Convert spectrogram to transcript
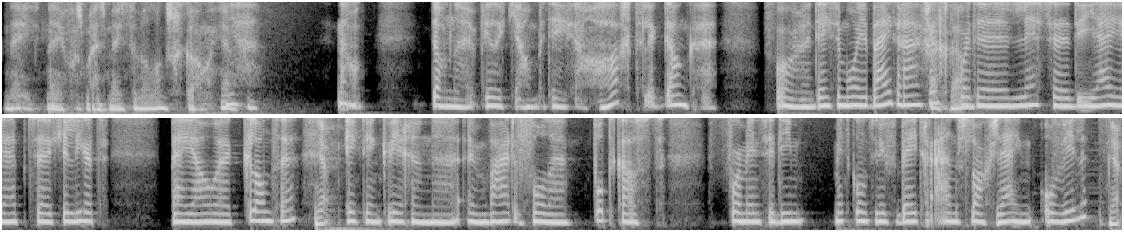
Nee, nee, volgens mij is het meeste wel langsgekomen. Ja. ja. Nou, dan wil ik jou bij deze hartelijk danken voor eh, deze mooie bijdrage. Voor de lessen die jij hebt eh, geleerd bij jouw eh, klanten. Ja. Ik denk weer een, een waardevolle podcast voor mensen die met continu verbeteren aan de slag zijn of willen. Ja.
